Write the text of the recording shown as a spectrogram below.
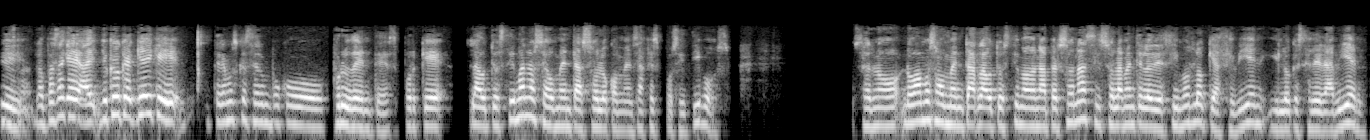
Sí, lo que pasa es que yo creo que aquí hay que, tenemos que ser un poco prudentes, porque la autoestima no se aumenta solo con mensajes positivos. O sea, no, no vamos a aumentar la autoestima de una persona si solamente le decimos lo que hace bien y lo que se le da bien.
